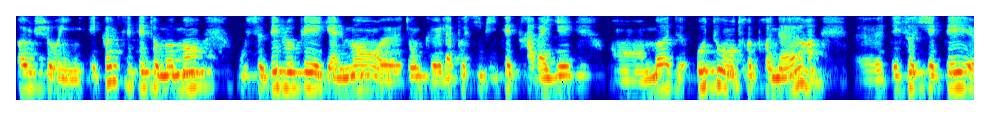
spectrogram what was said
home shoring Et comme c'était au moment où se développait également donc la possibilité de travailler en mode auto-entrepreneur, des sociétés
